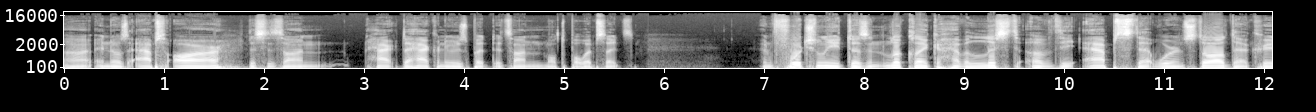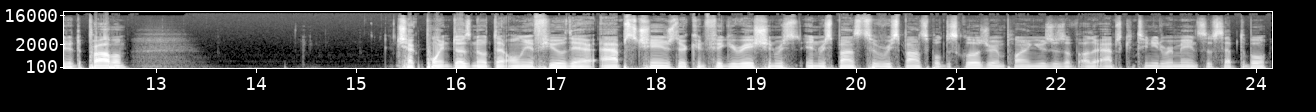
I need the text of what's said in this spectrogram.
Uh, and those apps are this is on hack the Hacker News, but it's on multiple websites. Unfortunately, it doesn't look like I have a list of the apps that were installed that created the problem. Checkpoint does note that only a few of their apps changed their configuration res- in response to responsible disclosure, implying users of other apps continue to remain susceptible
